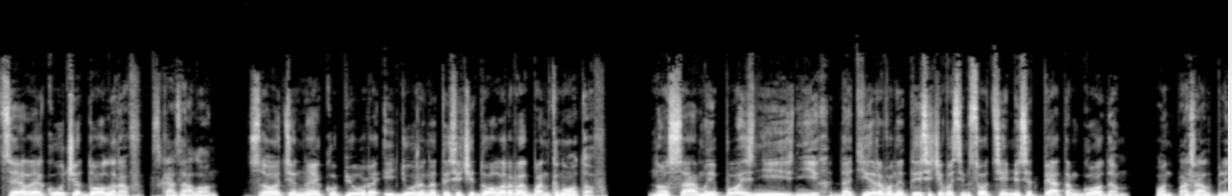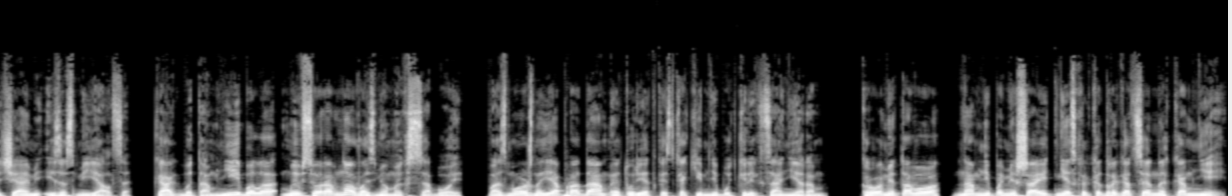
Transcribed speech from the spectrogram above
«Целая куча долларов», – сказал он. «Сотенная купюра и дюжина тысячедолларовых банкнотов. Но самые поздние из них датированы 1875 годом». Он пожал плечами и засмеялся. «Как бы там ни было, мы все равно возьмем их с собой. Возможно, я продам эту редкость каким-нибудь коллекционерам. Кроме того, нам не помешает несколько драгоценных камней.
